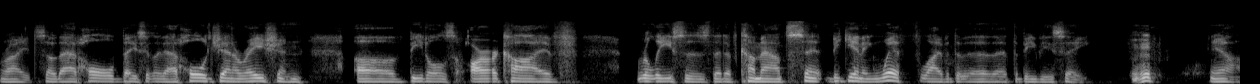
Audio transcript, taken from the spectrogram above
Right. So that whole, basically, that whole generation of Beatles archive releases that have come out since, beginning with Live at the uh, at the BBC. Mm-hmm. Yeah.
